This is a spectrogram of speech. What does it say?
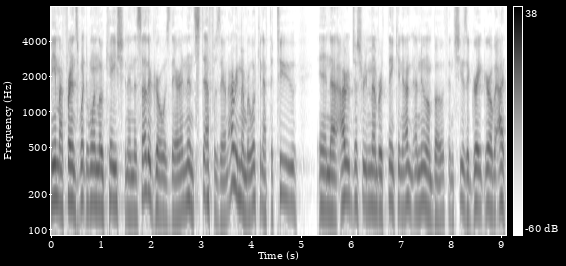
me and my friends went to one location, and this other girl was there, and then Steph was there. And I remember looking at the two, and uh, I just remember thinking, I, I, knew them both, and she was a great girl, but I,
